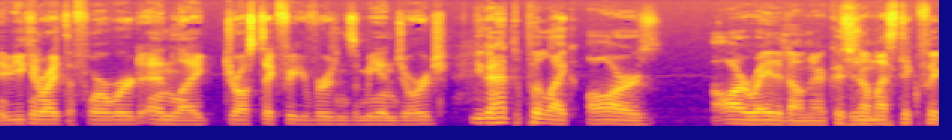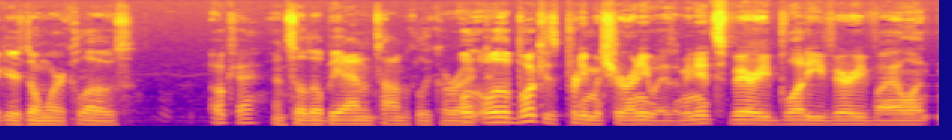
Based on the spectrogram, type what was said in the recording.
maybe you can write the forward and like draw stick figure versions of me and George. You're gonna have to put like R's R rated on there because you know my stick figures don't wear clothes, Okay. and so they'll be anatomically correct. Well, well, the book is pretty mature, anyways. I mean, it's very bloody, very violent.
